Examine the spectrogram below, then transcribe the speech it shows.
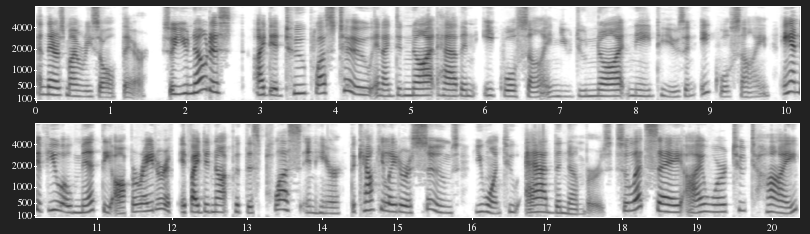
and there's my result there. So you notice I did 2 plus 2 and I did not have an equal sign. You do not need to use an equal sign. And if you omit the operator, if, if I did not put this plus in here, the calculator assumes you want to add the numbers. So let's say I were to type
